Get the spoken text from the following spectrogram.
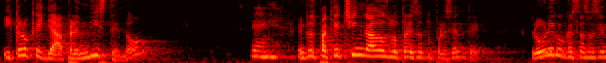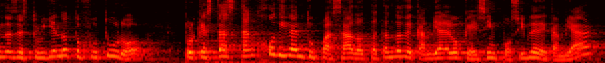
Y creo que ya aprendiste, ¿no? sí, Entonces, ¿para qué chingados lo traes a tu presente? Lo único que estás haciendo es destruyendo tu futuro porque estás tan jodida en tu pasado tratando de cambiar algo que es imposible de cambiar,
